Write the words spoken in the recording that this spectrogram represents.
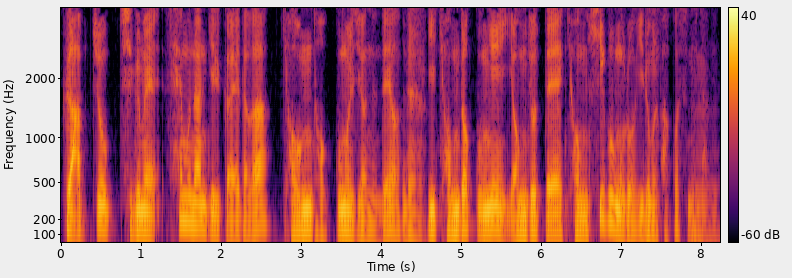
그 앞쪽 지금의 세문안 길가에다가 경덕궁을 지었는데요. 네. 이 경덕궁이 영조 때 경희궁으로 이름을 바꿨습니다. 음,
